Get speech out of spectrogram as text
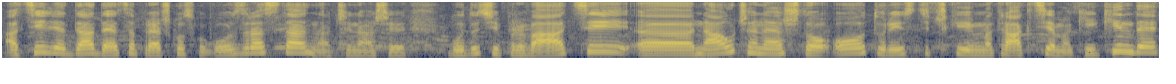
a cilj je da deca prečkolskog uzrasta, znači naši budući prvaci, e, nauče nešto o turističkim atrakcijama Kikinde, e,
